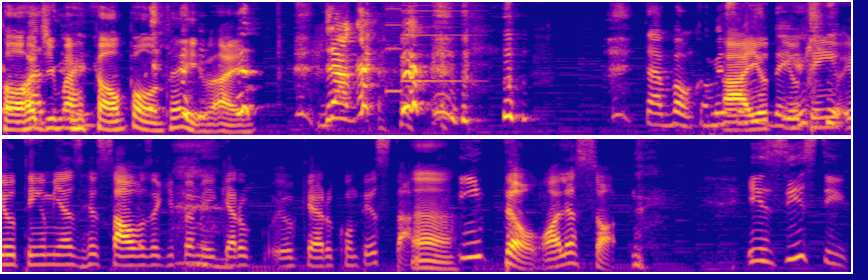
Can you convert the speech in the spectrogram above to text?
Pode faço marcar um ponto aí, vai. Droga! Tá bom, começamos Ah, eu, bem eu, tenho, eu tenho minhas ressalvas aqui também, quero, eu quero contestar. Ah, Então, olha só. Existem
